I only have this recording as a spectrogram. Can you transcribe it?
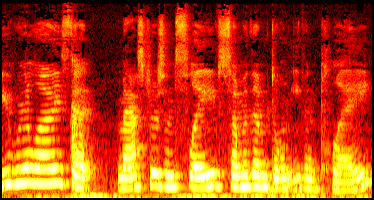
you realize that masters and slaves, some of them don't even play?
